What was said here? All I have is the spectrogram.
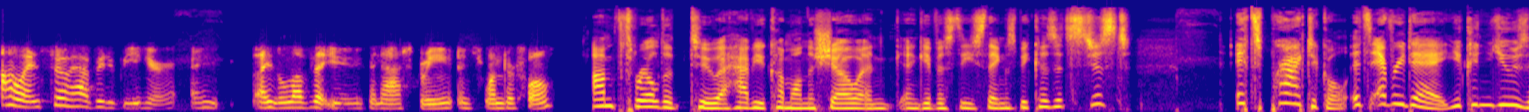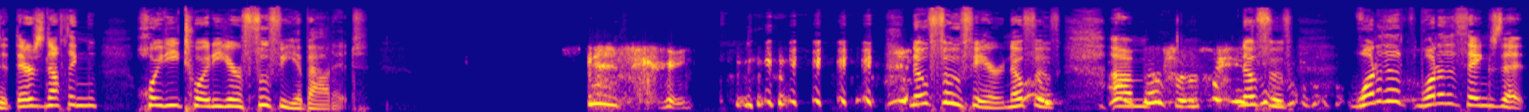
Oh, I'm so happy to be here. I, I love that you even asked me. It's wonderful. I'm thrilled to, to have you come on the show and, and give us these things because it's just, it's practical. It's every day. You can use it. There's nothing hoity toity or foofy about it. That's great. no foof here. No foof. Um, no foof. no foof. One of the one of the things that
